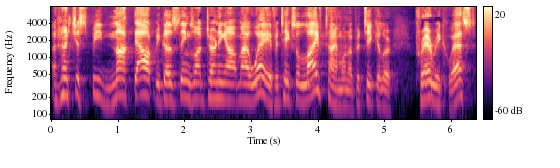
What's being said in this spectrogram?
I'll not just be knocked out because things aren't turning out my way. If it takes a lifetime on a particular prayer request,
